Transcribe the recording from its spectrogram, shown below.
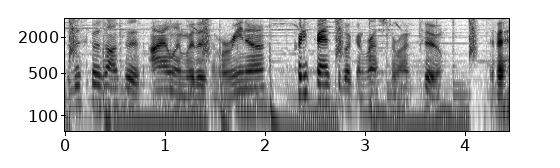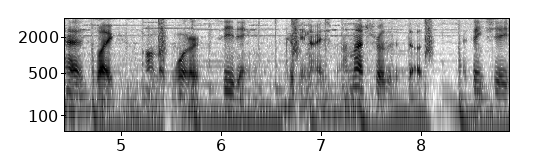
So this goes onto this island where there's a marina. Pretty fancy looking restaurant too. If it has like on the water seating, it could be nice, but I'm not sure that it does. I think she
